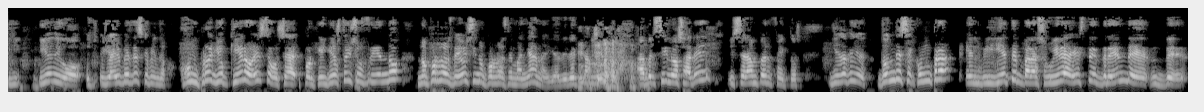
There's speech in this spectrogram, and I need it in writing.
y, yo digo, y hay veces que pienso, compro, yo quiero eso, o sea, porque yo estoy sufriendo no por los de hoy, sino por los de mañana, ya directamente, a ver si los haré y serán perfectos. Y es aquello, ¿dónde se compra el billete para subir a este tren de, de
